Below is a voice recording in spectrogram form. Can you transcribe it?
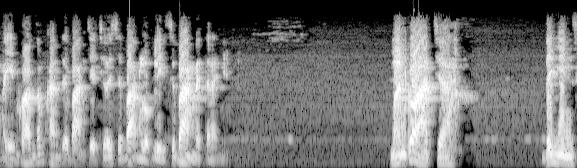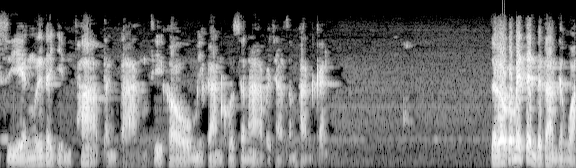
ไม่เห็นความสำคัญเสียบ้างเฉยๆเสียบ้างหลบหลีกเสียบ้างอะไรต่างๆเนี่ยมันก็อาจจะได้ยินเสียงหรือได้ยินภาพต่างๆ ที่เขามีการโฆษณาประชาสัมพันธ์กัน แต่เราก็ไม่เต้นไปตามจังหวะ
